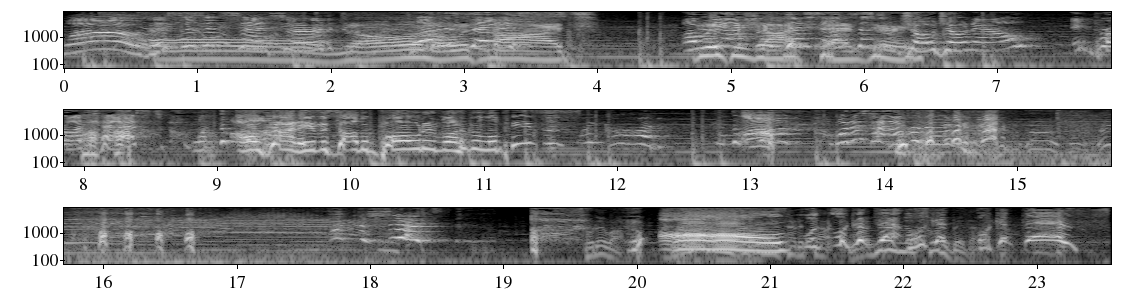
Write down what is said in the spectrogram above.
Whoa, this isn't censored. No, What no, is it's this? not. Are we This is actually not getting uncensored censored. JoJo now in broadcast. what the? Oh god, I even saw the bone in one of the little pieces. Oh my god, what the fuck? What is happening? what the shit? oh, look! Look at that! Look at! Look at this!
